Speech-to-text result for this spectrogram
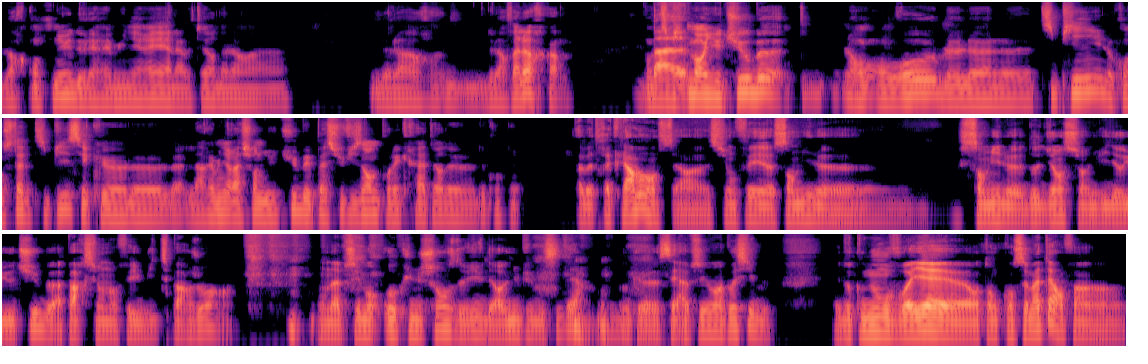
leur contenu, de les rémunérer à la hauteur de leur euh, de leur de leur valeur quoi. Donc, bah, typiquement YouTube, en, gros, le, le, le, Tipeee, le constat de Tipeee, c'est que le, la rémunération de YouTube est pas suffisante pour les créateurs de, de contenu. Ah bah très clairement, si on fait 100 000 100 000 d'audience sur une vidéo YouTube, à part si on en fait 8 par jour, on n'a absolument aucune chance de vivre des revenus publicitaires. Donc euh, c'est absolument impossible. Et donc nous on voyait euh, en tant que consommateur, enfin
